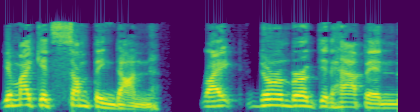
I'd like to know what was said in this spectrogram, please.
you might get something done, right? Nuremberg did happen.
